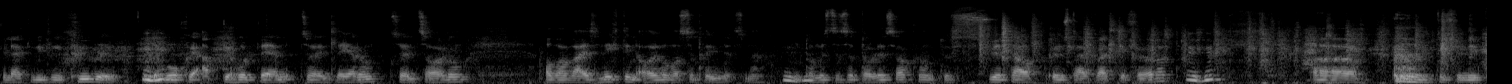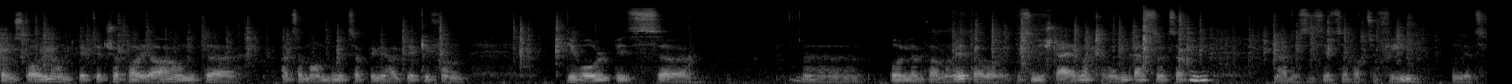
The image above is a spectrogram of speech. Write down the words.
vielleicht, wie viele Kübel in der mhm. Woche abgeholt werden zur Entleerung, zur Entsorgung aber weiß nicht in Euro, was da drin ist. Ne? Mhm. Und darum ist das eine tolle Sache und das wird auch österreichweit gefördert. Mhm. Äh, das finde ich ganz toll und geht jetzt schon ein paar Jahre. Und äh, als am Anfang, gesagt, bin ich halt wirklich von Tirol bis äh, äh, Burgenland fahren wir nicht, aber bis in die Steiermark herumgereist und gesagt, mhm. na, das ist jetzt einfach zu viel. Und jetzt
